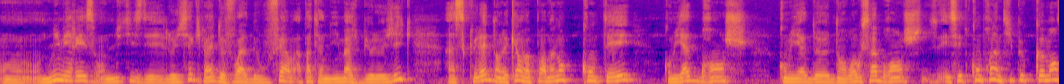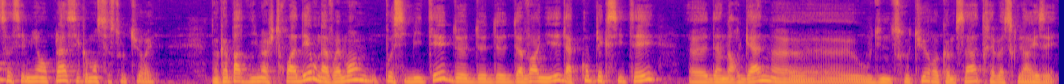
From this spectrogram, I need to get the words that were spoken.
on, numérise, on utilise des logiciels qui permettent de, de vous faire, à partir d'une image biologique, un squelette dans lequel on va pouvoir maintenant compter combien il y a de branches, combien il y a d'endroits où ça branche, essayer de comprendre un petit peu comment ça s'est mis en place et comment c'est structuré. Donc à partir d'image 3D, on a vraiment une possibilité d'avoir une idée de la complexité d'un organe euh, ou d'une structure comme ça, très vascularisée.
